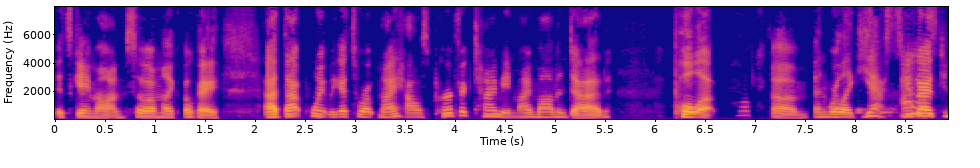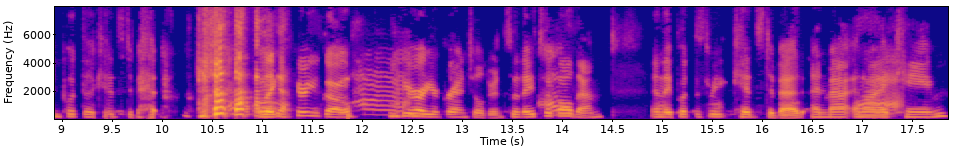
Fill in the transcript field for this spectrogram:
it's game on. So i'm like okay. At that point we get to our, my house perfect timing. My mom and dad pull up um, and we're like yes you guys can put the kids to bed. Like yeah. here you go. Here are your grandchildren. So they took all them and they put the three kids to bed. And matt and i came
